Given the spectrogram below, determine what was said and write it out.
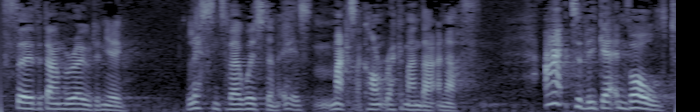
further down the road than you. Listen to their wisdom. It is mass. I can't recommend that enough. Actively get involved.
